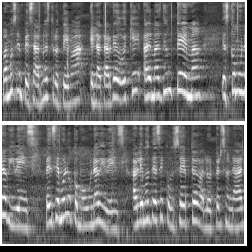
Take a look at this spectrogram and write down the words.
vamos a empezar nuestro tema en la tarde de hoy, que además de un tema, es como una vivencia, pensémoslo como una vivencia, hablemos de ese concepto de valor personal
